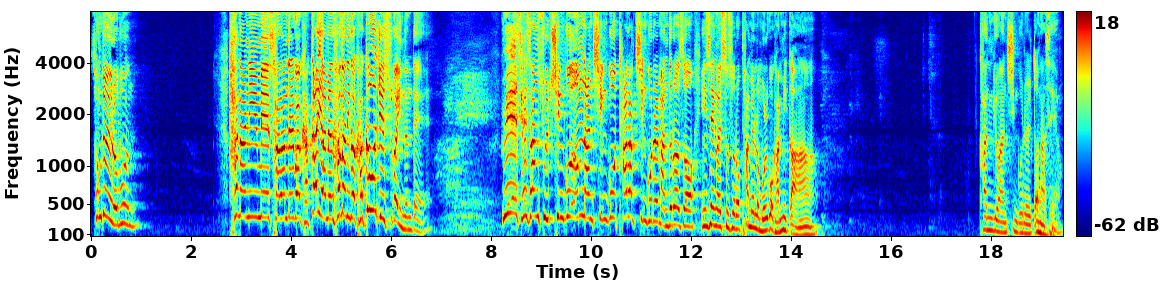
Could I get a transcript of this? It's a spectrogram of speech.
성도 여러분, 하나님의 사람들과 가까이 하면 하나님과 가까워질 수가 있는데, 왜 세상 술 친구, 음란 친구, 타락 친구를 만들어서 인생을 스스로 파멸로 몰고 갑니까? 간교한 친구를 떠나세요.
